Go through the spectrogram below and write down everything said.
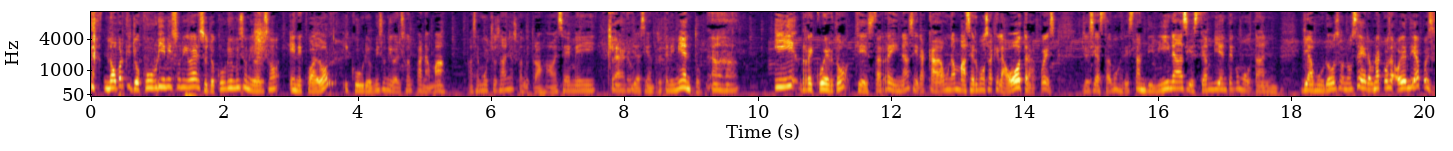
No, porque yo cubrí Miss Universo. Yo cubrí un Miss Universo en Ecuador y cubrí un Miss Universo en Panamá. Hace muchos años, cuando trabajaba en CMI Claro. y hacía entretenimiento. Ajá. Y recuerdo que estas reinas era cada una más hermosa que la otra, pues. Yo decía, estas mujeres tan divinas y este ambiente como tan glamuroso, no sé, era una cosa. Hoy en día, pues,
